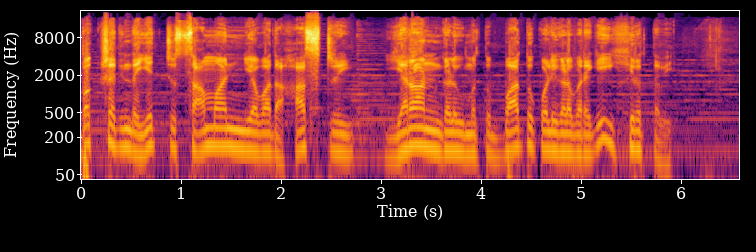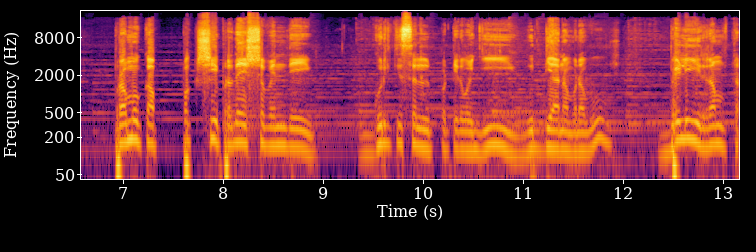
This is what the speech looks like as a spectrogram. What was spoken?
ಭಕ್ಷ್ಯದಿಂದ ಹೆಚ್ಚು ಸಾಮಾನ್ಯವಾದ ಹಾಸ್ಟ್ರಿ, ಯರಾನ್ಗಳು ಮತ್ತು ಬಾತುಕೋಳಿಗಳವರೆಗೆ ಇರುತ್ತವೆ. ಪ್ರಮುಖ ಪಕ್ಷಿ ಪ್ರದೇಶವೆಂದೇ ಗುರುತಿಸಲ್ಪಟ್ಟಿರುವ ಈ ಉದ್ಯಾನವನವು ಬಿಳಿ ರಂಫ್ಟ್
